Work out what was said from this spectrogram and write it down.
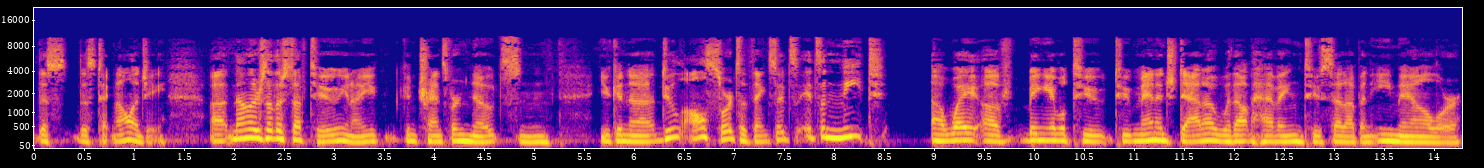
this this technology. Uh, now there's other stuff too. You know, you can transfer notes and you can uh, do all sorts of things. It's it's a neat uh, way of being able to to manage data without having to set up an email or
